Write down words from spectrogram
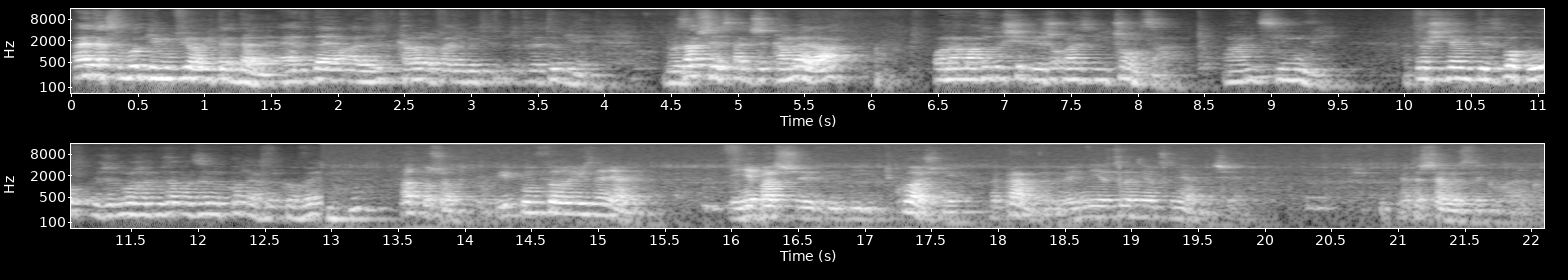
ale tak swobodnie mówiłam i tak dalej. A ja dodałem, ale z kamerą Pani będzie to trochę trudniej. Bo zawsze jest tak, że kamera, ona ma to do siebie, że ona jest milcząca. Ona nic nie mówi. A teraz siedziałem tutaj z boku, że może był zapłat ze mną kontakt wzrokowy. Od początku. I punktowymi zdaniami. I nie patrz, i, i głośniej. Naprawdę. My nie, nie oceniamy Cię. Ja też chciałbym zostać kucharką.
